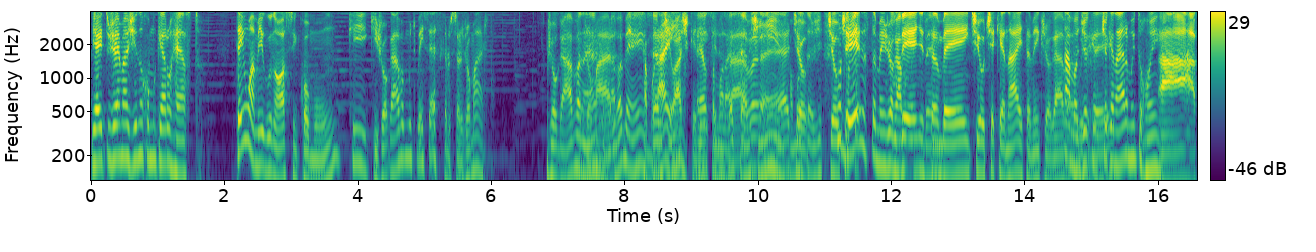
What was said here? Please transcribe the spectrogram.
e aí tu já imagina como que era o resto. Tem um amigo nosso em comum que, que jogava muito bem CS, que era o Sérgio Omar. Jogava, né? Samurai, jogava bem. Samurai, Serginho. eu acho que ele- É, o Samurai, ele o usava, Serginho, é, o famoso tinha o- Serginho. tinha o o Denis também jogava O Denis também, tinha o Chekenai também que jogava Ah, mas o muito dia que bem. o Chekenai era muito ruim. Ah,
